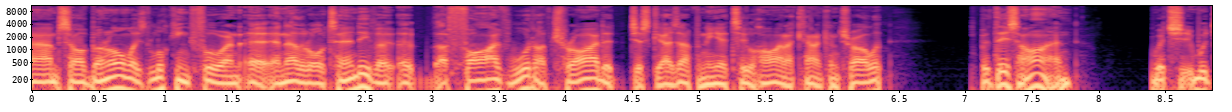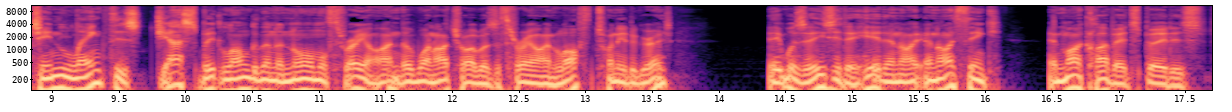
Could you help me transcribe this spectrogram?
Um, so I've been always looking for an, a, another alternative, a, a, a five wood. I've tried it, just goes up in the air too high, and I can't control it. But this iron, which which in length is just a bit longer than a normal three iron, the one I tried was a three iron loft, twenty degrees. It was easy to hit, and I and I think, and my club head speed is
